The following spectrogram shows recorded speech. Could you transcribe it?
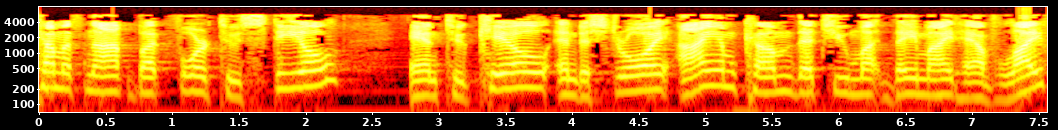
cometh not but for to steal and to kill and destroy. I am come that you might, they might have life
